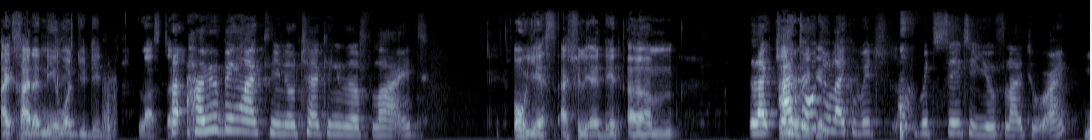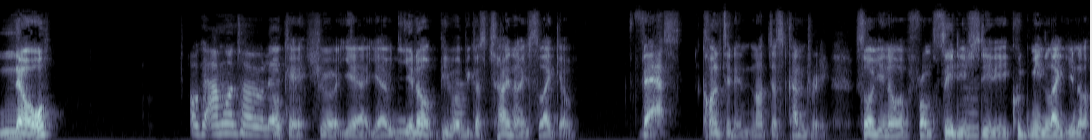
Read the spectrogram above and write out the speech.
I kind of knew what you did last time. Ha- Have you been like you know checking the flight? oh yes, actually I did. Um, like I told you like which like which city you fly to, right? No. Okay, I'm gonna tell you later. Okay, sure. Yeah, yeah. You know, people Yeah. because China is like a vast continent, not just country. So you know, from city to Mhm. city, it could mean like you know,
